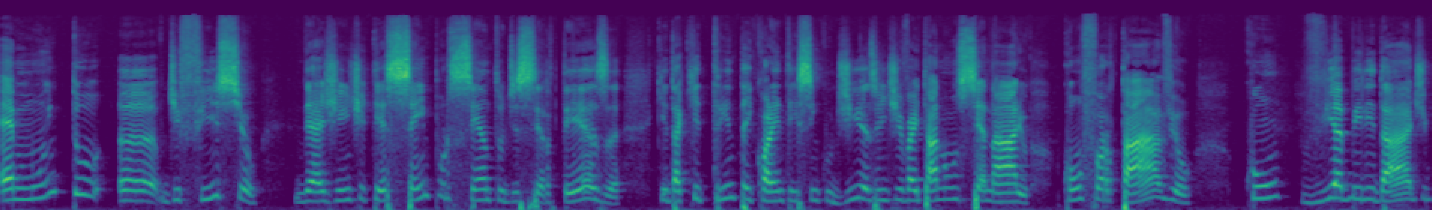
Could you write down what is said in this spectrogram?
é muito uh, difícil de a gente ter 100% de certeza que daqui 30 e 45 dias a gente vai estar num cenário confortável com viabilidade,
